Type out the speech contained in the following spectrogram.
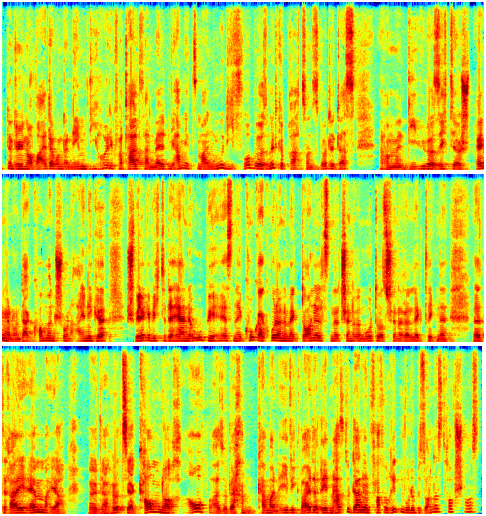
Gibt natürlich noch weitere Unternehmen, die heute Quartalszahlen melden. Wir haben jetzt mal nur die Vorbörse mitgebracht, sonst würde das ähm, die Übersicht äh, sprengen. Und da kommen schon einige Schwergewichte daher. Eine UPS, eine Coca-Cola, eine McDonalds, eine General Motors, General Electric, eine äh, 3M. Ja, äh, da hört es ja kaum noch auf. Also da kann man ewig weiterreden. Hast du da einen Favoriten, wo du besonders drauf schaust?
